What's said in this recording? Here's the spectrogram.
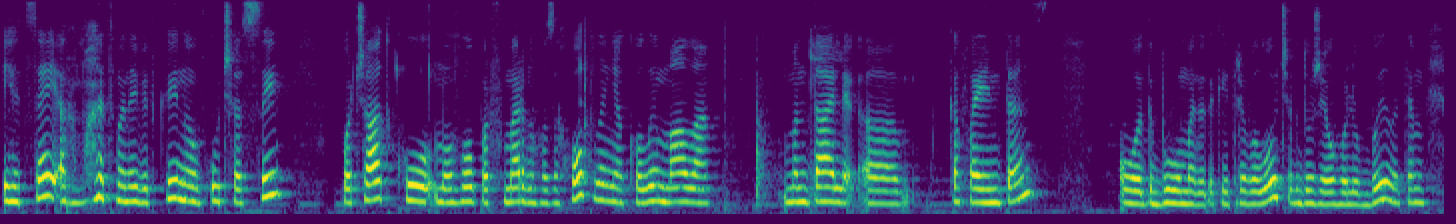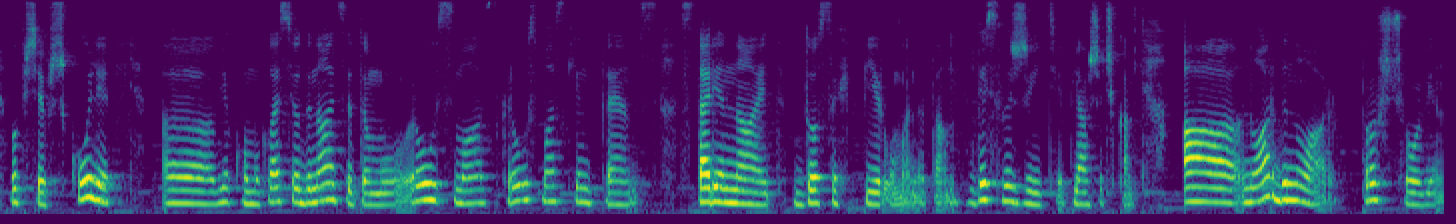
І цей аромат мене відкинув у часи початку мого парфумерного захоплення, коли мала Монталь е, Intense. От був у мене такий триволочок, дуже його любила. Там взагалі в школі, в якому класі 11-му Rose Mask, Rose Mask Intense, Starry Night до сих пір у мене там. Десь лежить пляшечка. А Noir de Noir, про що він?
